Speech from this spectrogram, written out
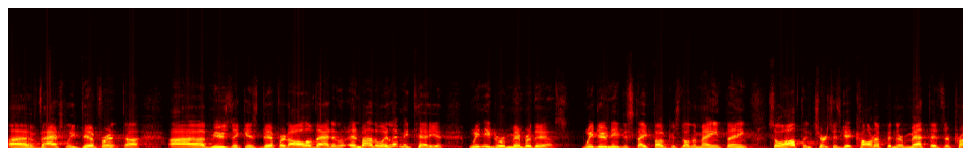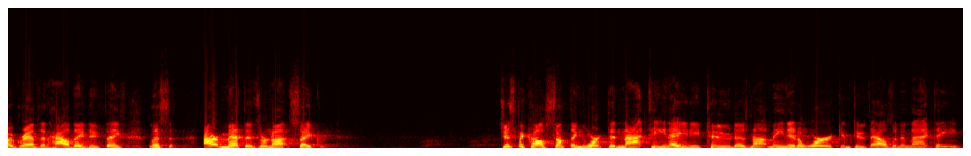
uh, vastly different. Uh, uh, music is different, all of that. And, and by the way, let me tell you, we need to remember this. We do need to stay focused on the main thing. So often churches get caught up in their methods, their programs, and how they do things. Listen, our methods are not sacred. Just because something worked in 1982 does not mean it'll work in 2019.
